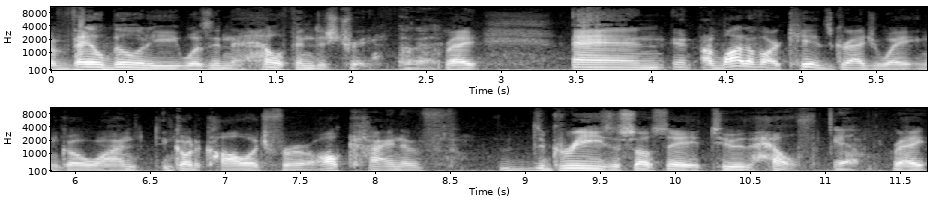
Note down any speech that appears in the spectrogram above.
availability was in the health industry. Okay. Right. And, and a lot of our kids graduate and go on and go to college for all kind of degrees associated to the health. Yeah. Right.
